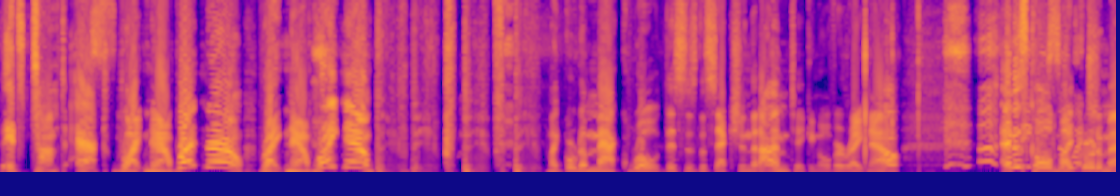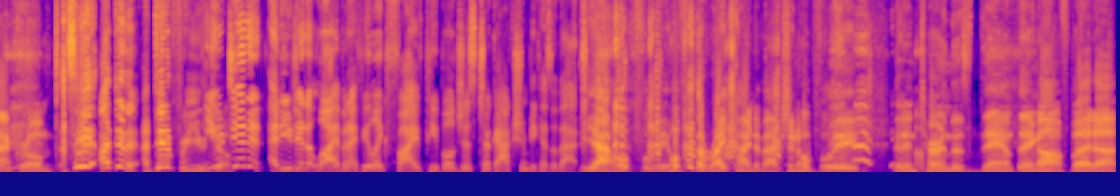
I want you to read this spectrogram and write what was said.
It's time to act right now, right now, right now, right now. Micro to macro. This is the section that I'm taking over right now. and it's called so Micro much. to Macro. See, I did it. I did it for you, You did it, and you did it live. And I feel like five people just took action because of that. Yeah, hopefully. hopefully the right kind of action. Hopefully they didn't turn this damn thing off. But uh,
